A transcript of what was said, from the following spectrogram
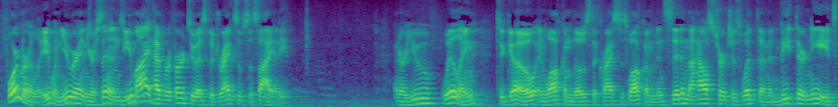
formerly, when you were in your sins, you might have referred to as the dregs of society? And are you willing to go and welcome those that Christ has welcomed and sit in the house churches with them and meet their needs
